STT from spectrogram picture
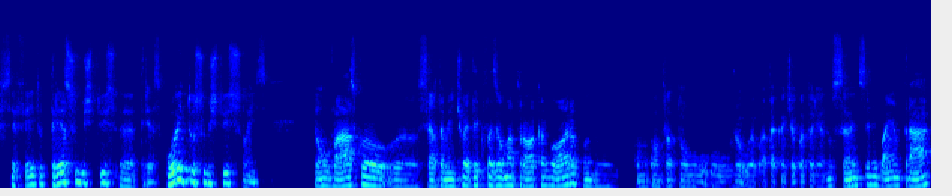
ser feito três substituições, uh, três, oito substituições. Então, o Vasco uh, certamente vai ter que fazer uma troca agora, quando, como contratou o, o, o atacante equatoriano Santos, ele vai entrar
